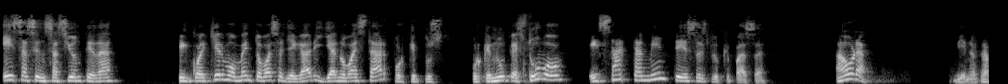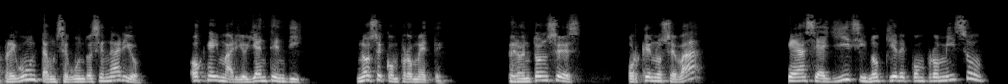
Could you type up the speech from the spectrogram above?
Esa sensación te da. En cualquier momento vas a llegar y ya no va a estar porque pues porque nunca estuvo. Exactamente eso es lo que pasa. Ahora, viene otra pregunta, un segundo escenario. Ok, Mario, ya entendí. No se compromete. Pero entonces, ¿por qué no se va? ¿Qué hace allí si no quiere compromiso?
